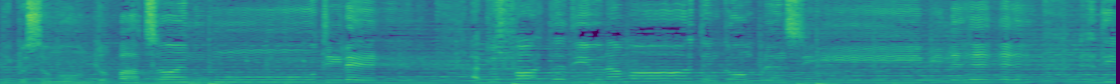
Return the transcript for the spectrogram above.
di questo mondo pazzo e inutile è più forte di una morte incomprensibile e di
